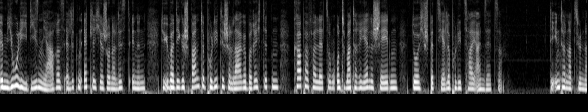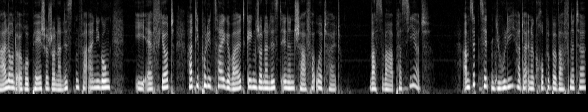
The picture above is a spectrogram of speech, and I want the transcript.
Im Juli diesen Jahres erlitten etliche JournalistInnen, die über die gespannte politische Lage berichteten, Körperverletzungen und materielle Schäden durch spezielle Polizeieinsätze. Die Internationale und Europäische Journalistenvereinigung EFJ hat die Polizeigewalt gegen JournalistInnen scharf verurteilt. Was war passiert? Am 17. Juli hatte eine Gruppe Bewaffneter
